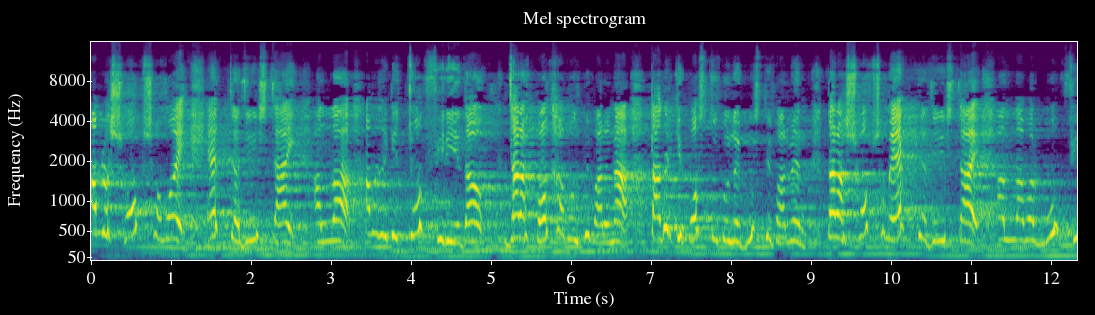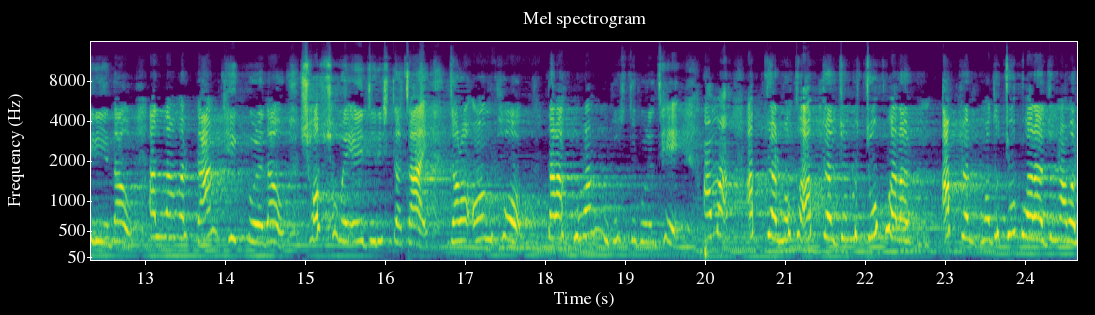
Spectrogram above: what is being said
আমরা সব সময় একটা জিনিস চাই। আল্লাহ, আমাদেরকে চোখ ফিরিয়ে দাও। যারা কথা বলতে পারে না, তাদেরকে প্রশ্ন করলে বুঝতে পারবেন, তারা সব সময় একটা জিনিস চায়। আল্লাহ, আমার মুখ ফিরিয়ে দাও। আল্লাহ, আমার কান ঠিক করে দাও। সব সময় এই জিনিসটা চায় যারা অন্ধ, তারা কোরআন মুখস্থ করেছে আমার আপনার মতো, আপনার জন্য আপনার মতো চোখওয়ালার জন্য আমার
